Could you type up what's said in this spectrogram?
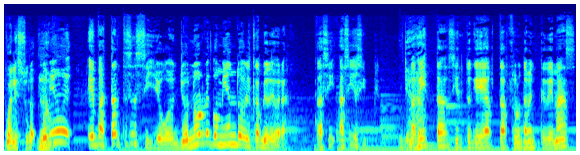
¿Cuál es su...? Lo, mío es, es bastante sencillo, weón. Yo no recomiendo el cambio de hora. Así, así de simple. Ya. Me apesta, siento que está absolutamente de más.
